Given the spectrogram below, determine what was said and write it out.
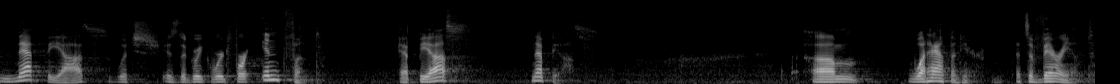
nepios, which is the Greek word for infant. Epios, nepios. Um, what happened here? It's a variant.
